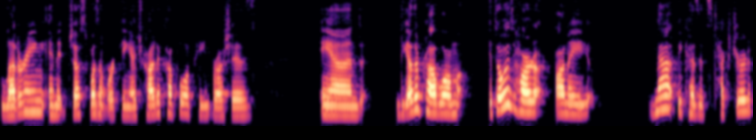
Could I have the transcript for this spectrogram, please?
lettering and it just wasn't working. I tried a couple of paint brushes and the other problem, it's always hard on a mat because it's textured,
